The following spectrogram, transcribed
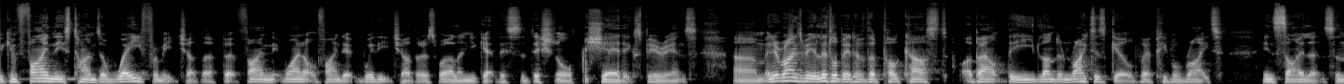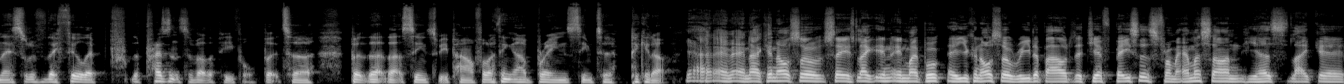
we can find these times away from each other, but find why not find it with each other as well, and you get this additional shared experience. Um, and it reminds me a little bit of the podcast about the London Writers Guild, where people write in silence and they sort of they feel their, the presence of other people but uh, but that that seems to be powerful. I think our brains seem to pick it up. Yeah and, and i can also say it's like in, in my book uh, you can also read about uh, jeff bezos from amazon. He has like uh,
